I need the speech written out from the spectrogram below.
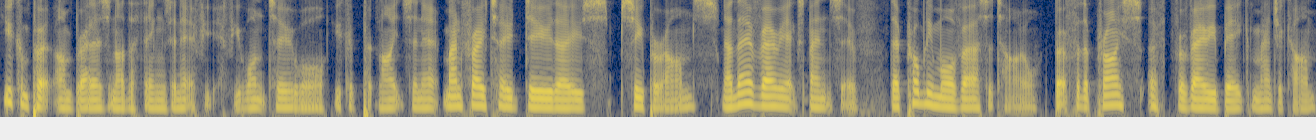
You can put umbrellas and other things in it if you if you want to, or you could put lights in it. Manfrotto do those super arms. Now they're very expensive. They're probably more versatile, but for the price of for a very big magic arm,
